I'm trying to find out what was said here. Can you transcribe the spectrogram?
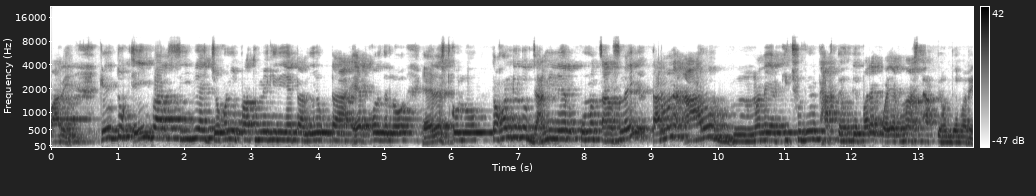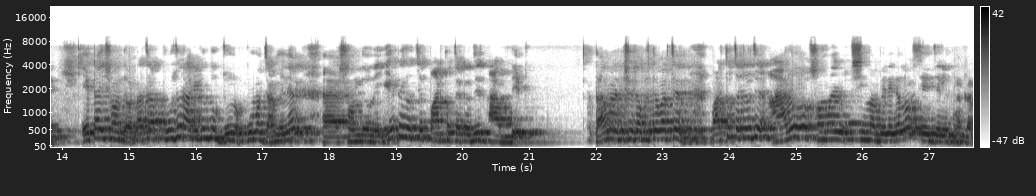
পারে। কিন্তু এইবার সিবিআই যখনই প্রাথমিকের এটা নিয়োগটা অ্যাড করে দিল অ্যারেস্ট করল, তখন কিন্তু জামিনের কোনো চান্স নেই। তার মানে আরও মানে কিছুদিন থাকতে হতে পারে, কয়েক মাস থাকতে হতে পারে। এটাই সন্দেহ। তাছাড়া পুজোর আগে কিন্তু কোনো জামিনের সন্দেহ নেই। এটাই হচ্ছে পার্থ চ্যাটার্জির আপডেট তার মানে বিষয়টা বুঝতে পারছেন? পার্থ চ্যাটার্জির আরও সময় সীমা বেড়ে গেল সেই জেলে থাকার।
